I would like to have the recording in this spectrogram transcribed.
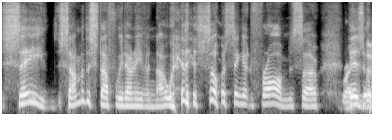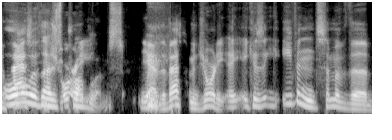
see some of the stuff we don't even know where they're sourcing it from. So right. there's the all of those majority. problems. Yeah, the vast majority, because even some of the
